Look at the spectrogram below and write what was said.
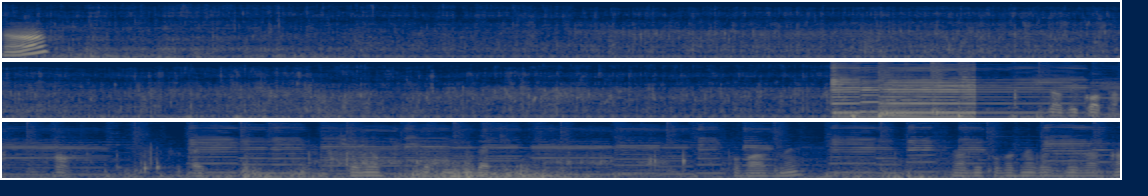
No. Ślady kota. O, tutaj w cieniu lepiej widać. Poważny. Ślady poważnego zwierzaka.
